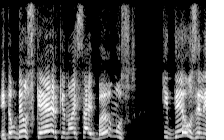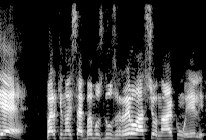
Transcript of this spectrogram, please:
Então Deus quer que nós saibamos que Deus ele é para que nós saibamos nos relacionar com Ele.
